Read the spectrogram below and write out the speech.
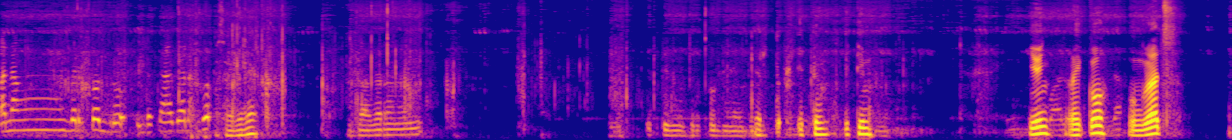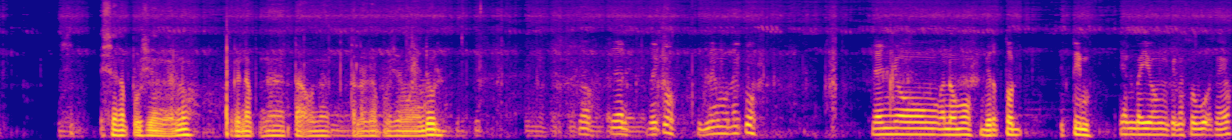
Kanang bertod bro, dasaga na bro. Sige na. Gagara na yun. Itim na birtod na. Ito, itim, itim. Yun, Raiko, congrats. Isa na po siyang ano, ganap na tao na talaga po siya mga idol. So, yan, Rico. Tignan mo, Rico. Yan yung, ano mo, birtod, itim. Yan ba yung pinasubo sa'yo?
